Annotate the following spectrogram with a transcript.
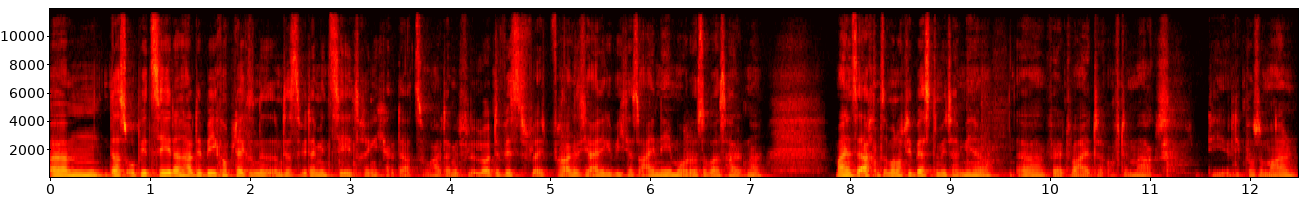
ähm, das OPC, dann halt der B-Komplex und, und, das Vitamin C trinke ich halt dazu, halt, damit viele Leute wissen, vielleicht fragen sich einige, wie ich das einnehme oder sowas halt, ne. Meines Erachtens immer noch die besten Vitamine äh, weltweit auf dem Markt, die liposomalen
